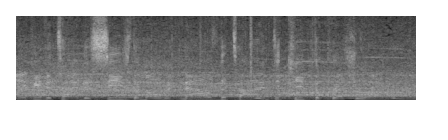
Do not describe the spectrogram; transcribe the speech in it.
might be the time to seize the moment. Now's the time to keep the pressure on.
